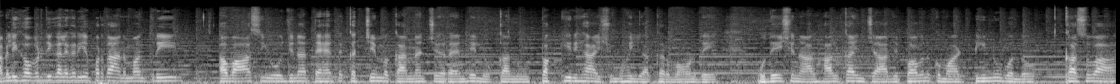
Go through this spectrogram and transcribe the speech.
ਅਗਲੀ ਖਬਰ ਦੀ ਗੱਲ ਕਰੀਏ, ਪ੍ਰਧਾਨ ਮੰਤਰੀ ਆਵਾਸ ਯੋਜਨਾ ਤਹਿਤ ਕੱਚੇ ਮਕਾਨਾਂ 'ਚ ਰਹਿੰਦੇ ਲੋਕਾਂ ਨੂੰ ਪੱਕੀ ਰਿਹਾਇਸ਼ ਮੁਹੱਈਆ ਕਰਵਾਉਣ ਦੇ ਉਦੇਸ਼ ਨਾਲ ਹਲਕਾ ਇੰਚਾਰਜ ਪਵਨ ਕੁਮਾਰ ਟੀਨੂ ਵੱਲੋਂ ਕਸਬਾ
